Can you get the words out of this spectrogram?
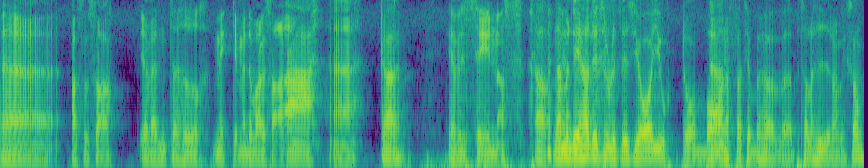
Eh, alltså så här, jag vet inte hur mycket, men det var det så här, ah, ah, Ja, jag vill synas. ja, nej men det hade ju troligtvis jag gjort då bara Ja. för att jag behöver betala hyran liksom.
